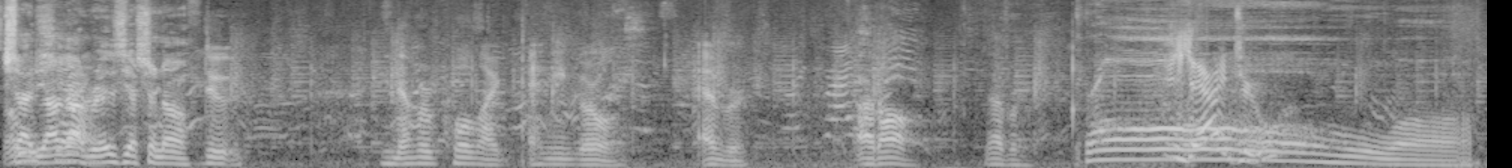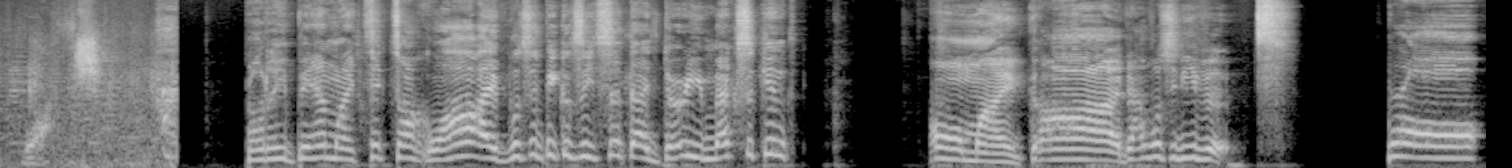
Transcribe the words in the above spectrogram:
Chad, y'all got shot. Riz? Yes or no? Dude, you never pull like any girls, ever. At all. Never. Bro. Yeah, I do. Oh. Watch. Bro, they banned my TikTok live. Was it because he said that dirty Mexican? Oh my god, that wasn't even. Bro.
